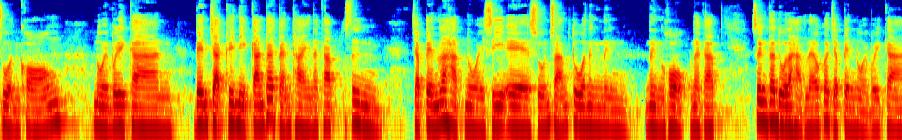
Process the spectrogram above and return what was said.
ส่วนของหน่วยบริการ เบญจากคลินิกการแพทย์แผนไทยนะครับ ซึ่งจะเป็นรหัสหน่วย CA 0 3ตัว1116 นะครับ ซึ่งถ้าดูรหัสแล้วก็จะเป็นหน่วยบริการ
